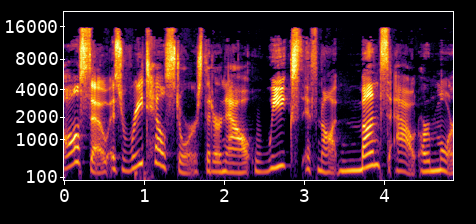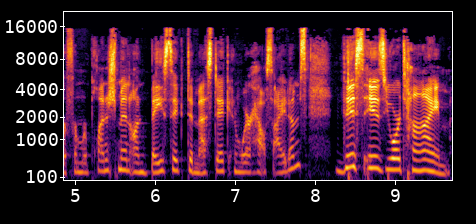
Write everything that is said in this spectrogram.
Also, as retail stores that are now weeks, if not months out or more from replenishment on basic domestic and warehouse items, this is your time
